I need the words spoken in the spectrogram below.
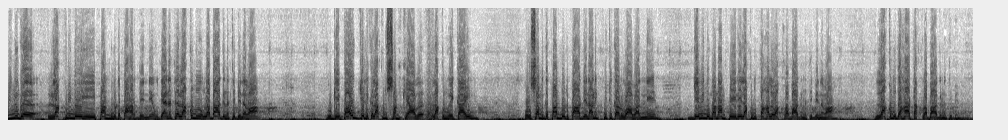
මිනුග ලක්මින්දෝයි පන්දුවට පහර දෙන්නේ. උ දැනට ලකුණු ලබාගෙන තිබෙනවා. උගේ පෞද්ගලික ලකුණු සංඛ්‍යාව ලකුණු 1යි. ඔහු සමග පන්දුවට පහර දෙන අනිත් පිටිකරුවා වන්නේ ගෙවිඳු මනම්පේරේ ලකුණු 15ක් ලබාගෙන තිබෙනවා. ලකුණු 18ක් ලබාගෙන තිබෙනවා.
